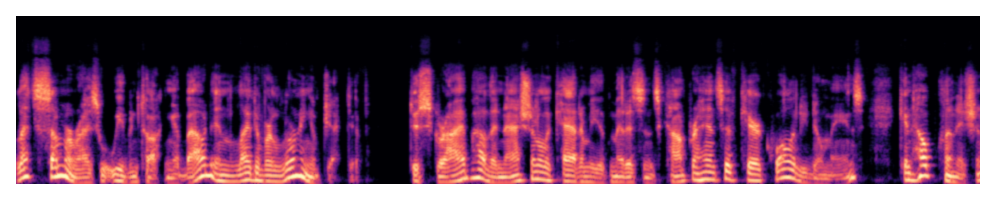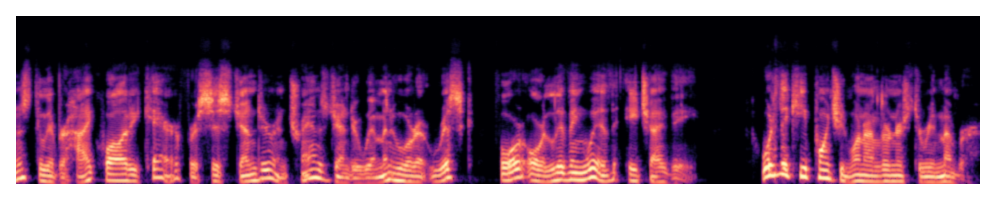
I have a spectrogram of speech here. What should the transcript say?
Let's summarize what we've been talking about in light of our learning objective. Describe how the National Academy of Medicine's comprehensive care quality domains can help clinicians deliver high quality care for cisgender and transgender women who are at risk for or living with HIV. What are the key points you'd want our learners to remember?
